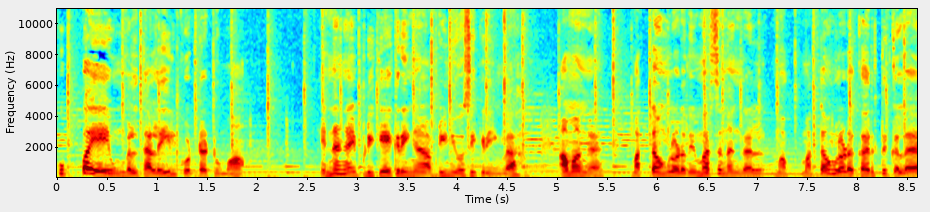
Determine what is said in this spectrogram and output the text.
குப்பையை உங்கள் தலையில் கொட்டட்டுமா என்னங்க இப்படி கேட்குறீங்க அப்படின்னு யோசிக்கிறீங்களா ஆமாங்க மற்றவங்களோட விமர்சனங்கள் மப் மற்றவங்களோட கருத்துக்களை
